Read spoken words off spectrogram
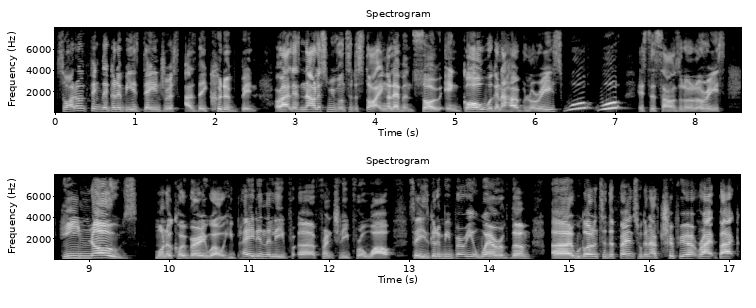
So I don't think they're going to be as dangerous as they could have been. All right, let's, now let's move on to the starting 11. So in goal, we're going to have Lloris. Whoop, whoop. It's the sounds of. He knows Monaco very well. He played in the league, uh, French league for a while, so he's going to be very aware of them. Uh, we're going into defence. We're going to have Trippier at right back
